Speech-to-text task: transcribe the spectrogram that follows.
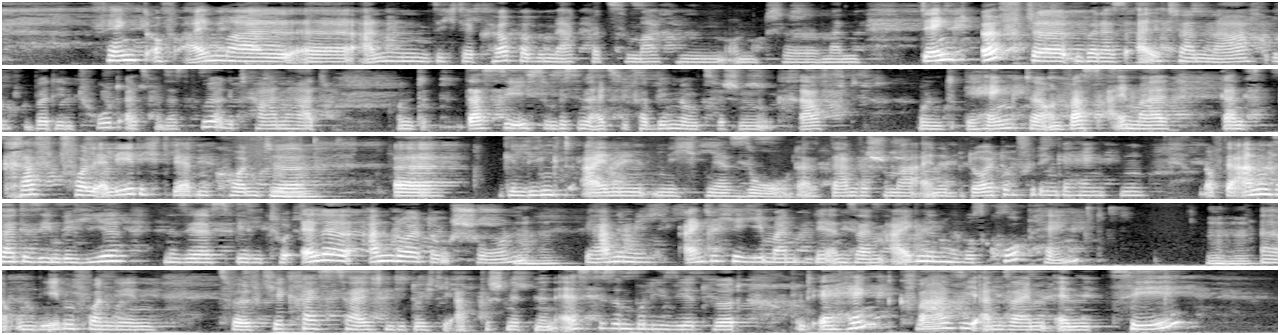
fängt auf einmal äh, an, sich der Körper bemerkbar zu machen und äh, man denkt öfter über das Alter nach und über den Tod, als man das früher getan hat. Und das sehe ich so ein bisschen als die Verbindung zwischen Kraft und Gehängter und was einmal ganz kraftvoll erledigt werden konnte, mhm. äh, gelingt einem nicht mehr so. Da, da, haben wir schon mal eine Bedeutung für den Gehängten. Und auf der anderen Seite sehen wir hier eine sehr spirituelle Andeutung schon. Mhm. Wir haben nämlich eigentlich hier jemanden, der in seinem eigenen Horoskop hängt, mhm. äh, umgeben von den zwölf Tierkreiszeichen, die durch die abgeschnittenen Äste symbolisiert wird. Und er hängt quasi an seinem MC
